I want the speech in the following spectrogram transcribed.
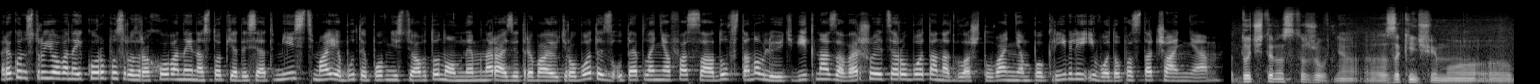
Реконструйований корпус розрахований на 150 місць, має бути повністю автономним. Наразі тривають роботи з утеплення фасаду, встановлюють вікна, завершується робота над влаштуванням покрівлі і водопостачання. До 14 жовтня е, закінчуємо е,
